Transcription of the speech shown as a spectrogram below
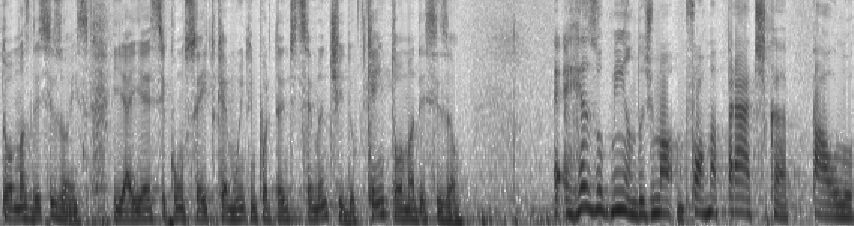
toma as decisões. E aí é esse conceito que é muito importante de ser mantido. Quem toma a decisão? É, é, resumindo de uma forma prática, Paulo,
